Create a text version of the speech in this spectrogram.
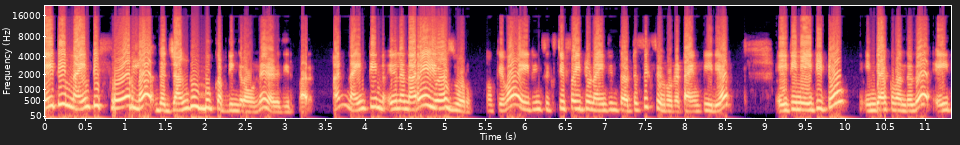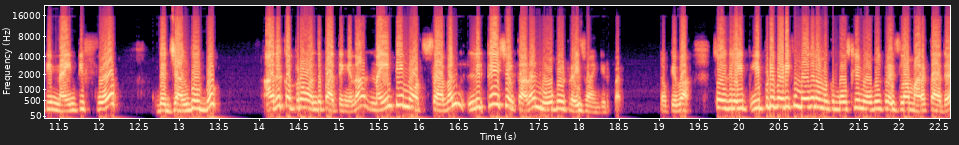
எயிட்டீன் நைன்டி ஃபோர்ல த ஜங்கிள் புக் அப்படிங்கிற ஒண்ணு எழுதியிருப்பாரு. அண்ட் நைன்டீன் இதுல நிறைய இயர்ஸ் வரும். ஓகேவா eighteen sixty five to nineteen thirty six இவரோட time period eighteen eighty two இந்தியாவுக்கு வந்தது. Eighteen ninety four the jungle book அதுக்கப்புறம் வந்து பாத்தீங்கன்னா நைன்டீன் நாட் செவன் லிட்ரேச்சருக்கான நோபல் பிரைஸ் வாங்கியிருப்பார். ஓகேவா சோ இதுல இப்படி படிக்கும் போது நமக்கு மோஸ்ட்லி நோபல் பிரைஸ் எல்லாம் மறக்காது.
